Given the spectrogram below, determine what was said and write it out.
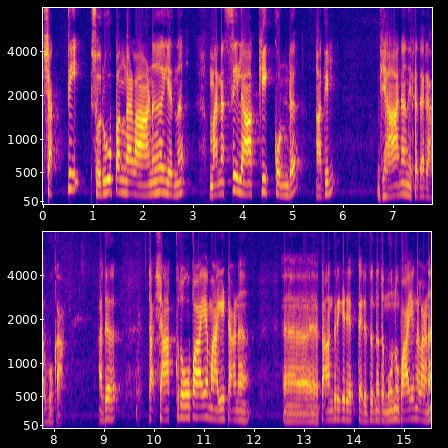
ശക്തി സ്വരൂപങ്ങളാണ് എന്ന് മനസ്സിലാക്കിക്കൊണ്ട് അതിൽ ധ്യാനനിരതരാവുക. അത് ശാക്തോപായമായിട്ടാണ് താന്ത്രികർ കരുതുന്നത്. മൂന്ന് ഉപായങ്ങളാണ്.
